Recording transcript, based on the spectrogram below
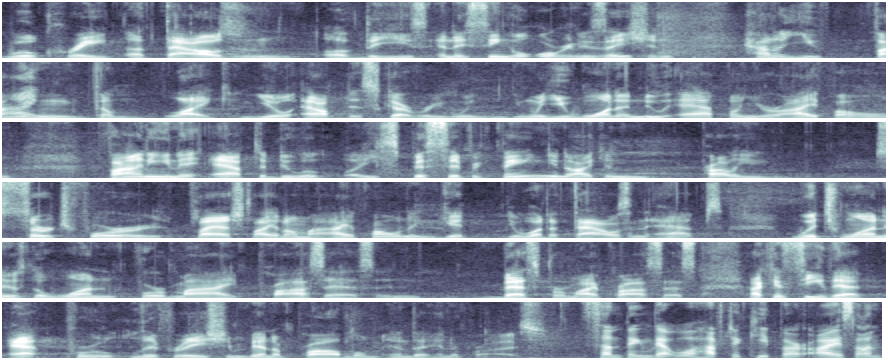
will create a thousand of these in a single organization. How do you find them? Like you know, app discovery. When when you want a new app on your iPhone, finding an app to do a, a specific thing. You know, I can probably search for flashlight on my iPhone and get what a thousand apps. Which one is the one for my process and best for my process. I can see that app proliferation been a problem in the enterprise. Something that we'll have to keep our eyes on.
